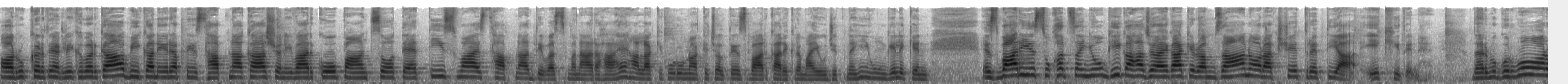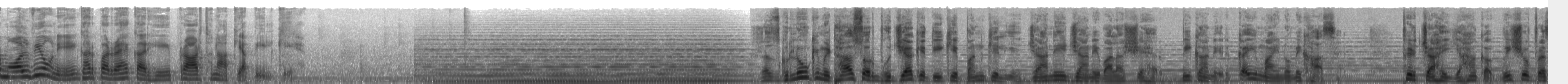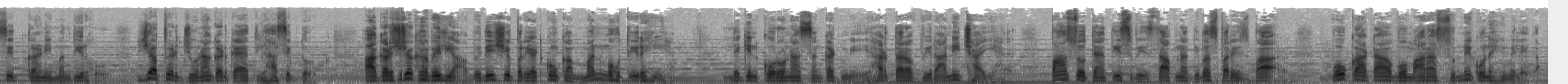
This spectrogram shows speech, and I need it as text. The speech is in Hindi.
और रुक करते हैं अगली खबर का। बीकानेर अपनी स्थापना का शनिवार को 533वां स्थापना दिवस मना रहा है। हालाँकि कोरोना के चलते इस बार कार्यक्रम आयोजित नहीं होंगे, लेकिन इस बार ये सुखद संयोग ही कहा जाएगा कि रमज़ान और अक्षय तृतीया एक ही दिन है। धर्मगुरुओं और मौलवियों ने घर पर रहकर ही प्रार्थना की अपील की है। रसगुल्लों की मिठास और भुजिया के तीखेपन के लिए जाने जाने वाला शहर बीकानेर कई मायनों में खास है। फिर चाहे यहाँ का विश्व प्रसिद्ध करणी मंदिर हो या फिर जूनागढ़ का ऐतिहासिक दुर्ग, आकर्षक हवेलियाँ विदेशी पर्यटकों का मन मोहती रही हैं। लेकिन कोरोना संकट में हर तरफ़ वीरानी छाई है। 533वीं स्थापना दिवस पर इस बार वो काटा वो मारा सुनने को नहीं मिलेगा।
